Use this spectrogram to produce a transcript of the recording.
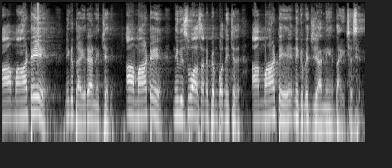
ఆ మాటే నీకు ధైర్యాన్ని ఇచ్చేది. ఆ మాటే నీ విశ్వాసాన్ని పెంపొందించేది. ఆ మాటే నీకు విజయాన్ని దయచేసేది.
